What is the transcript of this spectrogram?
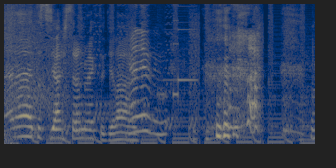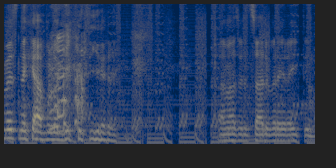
Ne, ne, to si děláš srandu, jak to děláš. Já nevím. Vůbec nechápu logiku té hry. Ale má to docela dobrý rating.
